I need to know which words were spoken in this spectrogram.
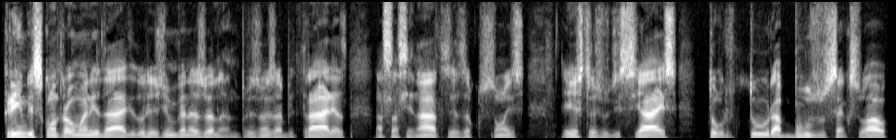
crimes contra a humanidade do regime venezuelano, prisões arbitrárias, assassinatos, execuções extrajudiciais, tortura, abuso sexual,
